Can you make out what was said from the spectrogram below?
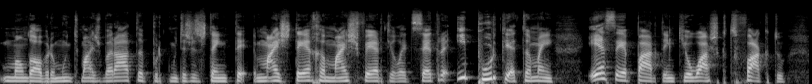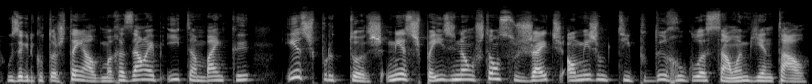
mão de obra muito mais barata, porque muitas vezes têm te mais terra, mais fértil, etc. E porque é também, essa é a parte em que eu acho que de facto os agricultores têm alguma razão, é, e também que esses produtores nesses países não estão sujeitos ao mesmo tipo de regulação ambiental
